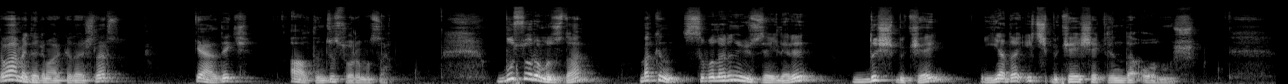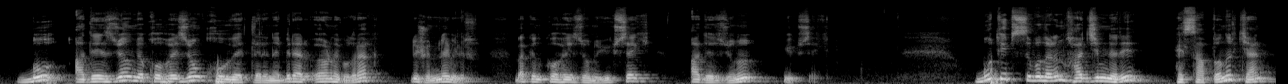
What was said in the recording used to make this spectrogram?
Devam edelim arkadaşlar. Geldik 6. sorumuza. Bu sorumuzda bakın sıvıların yüzeyleri dış bükey ya da iç bükey şeklinde olmuş. Bu adezyon ve kohezyon kuvvetlerine birer örnek olarak düşünülebilir. Bakın kohezyonu yüksek, adezyonu yüksek. Bu tip sıvıların hacimleri hesaplanırken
